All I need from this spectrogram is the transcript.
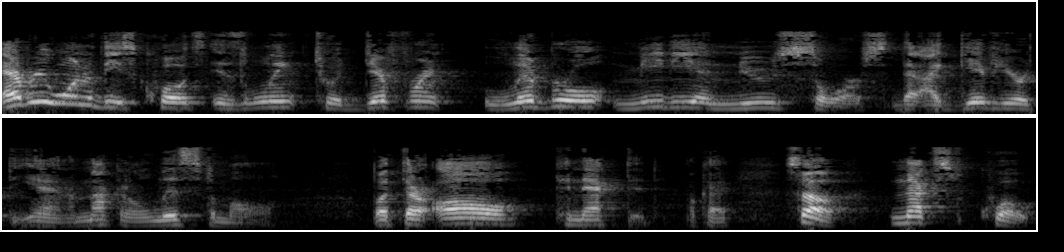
every one of these quotes is linked to a different liberal media news source that I give here at the end. I'm not going to list them all but they're all connected. Okay. So, next quote.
